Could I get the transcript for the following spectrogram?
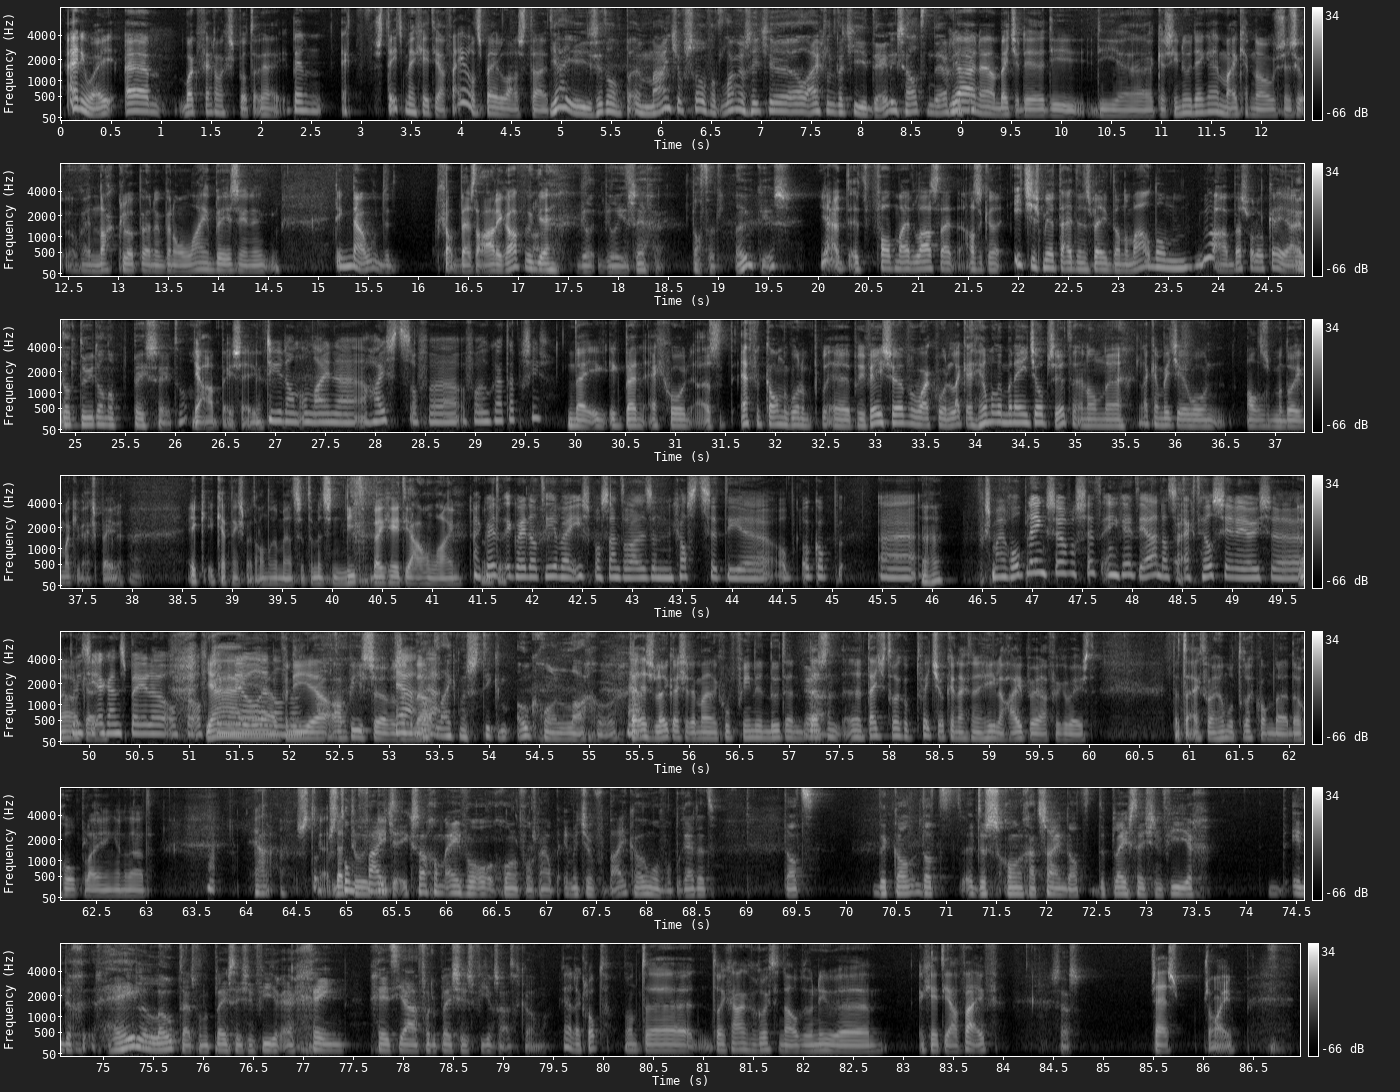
Anyway, ehm, wat ik verder nog gespeeld heb. ik ben echt steeds meer GTA 5 aan het spelen de laatste tijd. Ja, je, je zit al een, maandje of zo, wat langer zit je al eigenlijk dat je je dailies haalt en dergelijke. Ja, nou, een beetje de, die, die eh, casino dingen. Maar ik heb nou sinds ook een nachtclub en ik ben online bezig. En ik denk, nou, dit gaat best aardig af. Oh. eh, Wil, wil je zeggen dat het leuk is? Ja, het, het valt mij de laatste tijd, als ik er ietsjes meer tijd in speel dan normaal, dan ja, best wel oké En eigenlijk. dat doe je dan op PC, toch? Ja, PC. Doe je dan online eh, heists of, eh, of hoe gaat dat precies? Nee, ik, ik ben echt gewoon, als het even kan, gewoon een pri- eh, privé server waar ik gewoon lekker helemaal in mijn eentje op zit. En dan eh, lekker een beetje gewoon alles op mijn dode gemakje wegspelen. Ja. Ik, ik heb niks met andere mensen, tenminste niet bij GTA Online. Ik weet, ik weet dat hier bij eSports Center wel eens een gast zit die eh, op, ook op uh-huh. Volgens mij roleplaying servers zit in GTA. Dat ze echt heel serieus eh Ah, oké. politieagent spelen of, of Ja, crimineel. ja, en dan, voor die eh, RP-servers Ja. inderdaad. Dat lijkt me stiekem ook gewoon lachen hoor. Ja. Dat is leuk als je dat met een groep vrienden doet. En Ja. dat is een, een tijdje terug op Twitch ook echt een hele hype even geweest. Dat er echt wel helemaal terugkwam, de, de roleplaying inderdaad. Ja. Ja, Sto- Ja, stom ik feitje. Ik zag hem even gewoon volgens mij op Imgur voorbij komen of op Reddit. Dat, de kan, dat het dus gewoon gaat zijn dat de PlayStation 4 in de hele looptijd van de PlayStation 4 er geen GTA voor de PlayStation 4 is uitgekomen. ja dat klopt. Want eh, er gaan geruchten nou op de nieuwe GTA 5, Zes. 6, sorry.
